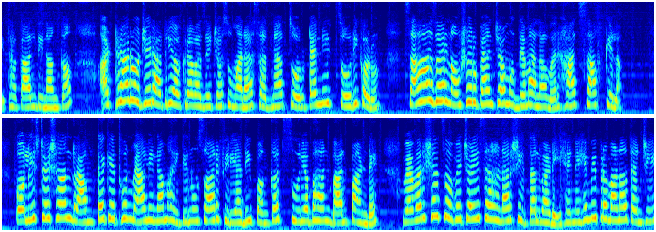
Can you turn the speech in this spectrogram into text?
इथं काल दिनांक अठरा रोजी रात्री अकरा वाजेच्या सुमारास अज्ञात चोरट्यांनी चोरी करून सहा हजार नऊशे रुपयांच्या मुद्देमालावर हात साफ केला. पोलीस स्टेशन रामटेक येथून मिळालेल्या माहितीनुसार फिर्यादी पंकज सूर्यभान बालपांडे वयवर्ष चव्वेचाळीस राहणार शीतलवाडी हे नेहमीप्रमाणे त्यांची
